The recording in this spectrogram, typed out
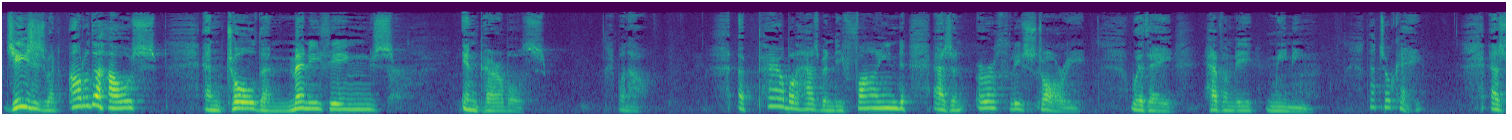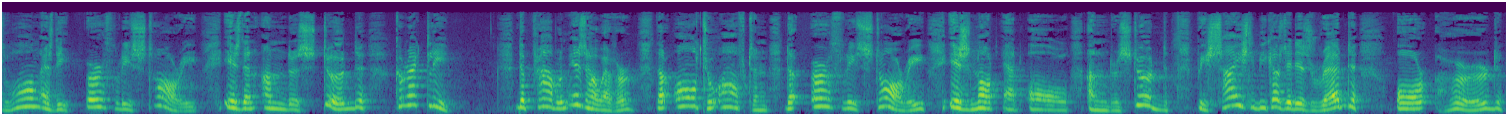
Jesus went out of the house and told them many things in parables. Well, now, a parable has been defined as an earthly story with a heavenly meaning. That's okay as long as the earthly story is then understood correctly. The problem is, however, that all too often the earthly story is not at all understood, precisely because it is read or heard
